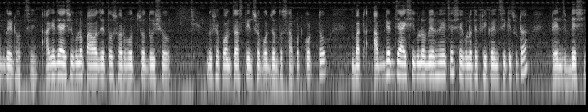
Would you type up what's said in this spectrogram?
আপগ্রেড হচ্ছে। আগে যে আইসিগুলো পাওয়া যেত সর্বোচ্চ দুইশো দুশো পঞ্চাশ, তিনশো পর্যন্ত সাপোর্ট করতো বাট আপডেট যে আইসিগুলো বের হয়েছে, সেগুলোতে ফ্রিকোয়েন্সি কিছুটা রেঞ্জ বেশি।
